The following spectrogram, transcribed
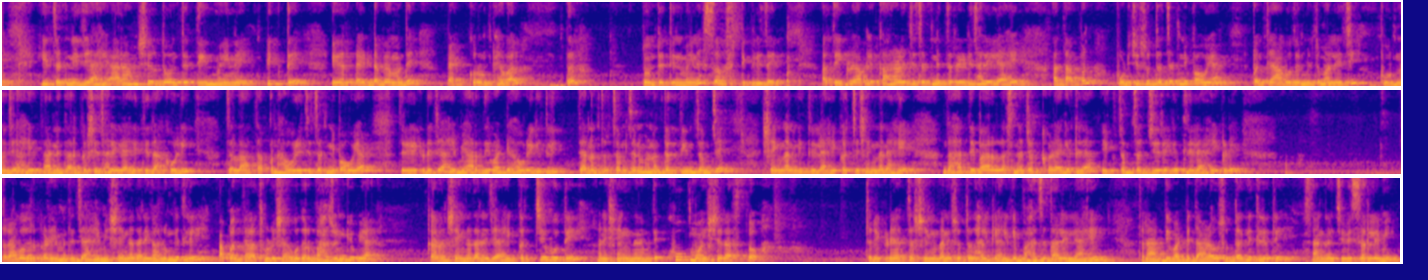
ही चटणी जी आहे आरामशीर दोन ते तीन महिने टिकते. एअरटाईट डब्यामध्ये पॅक करून ठेवाल तर दोन ते तीन महिने सहज टिकली जाईल. आता इकडे आपली कारळाची चटणी तर रेडी झालेली आहे. आता आपण पुढची सुद्धा चटणी पाहूया. पण त्या अगोदर मी तुम्हाला याची पूर्ण जी आहे दाणेदार कशी झालेली आहे ती दाखवली. चला आता आपण हावरीची चटणी पाहूया. तर इकडे जी आहे मी अर्धी वाटी हावरी घेतली. त्यानंतर चमच्याने म्हणाल तर तीन चमचे शेंगदाणे घेतलेले आहे कच्चे शेंगदाणे आहे. दहा ते बारा लसणाच्या कळ्या घेतल्या. एक चमचा जिरे घेतलेले आहे इकडे. तर अगोदर कढईमध्ये जे आहे मी शेंगादाणे घालून घेतले. आपण त्याला थोडेसे अगोदर भाजून घेऊया. कारण शेंगादाणे जे आहे कच्चे होते आणि शेंगदाण्यामध्ये खूप मॉइश्चर असतं. तर इकडे आता शेंगदाणेसुद्धा हलके हलके भाजत आलेले आहे. तर अर्धी वाटी डाळवसुद्धा घेतले होते. सांगायचे विसरले मी.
